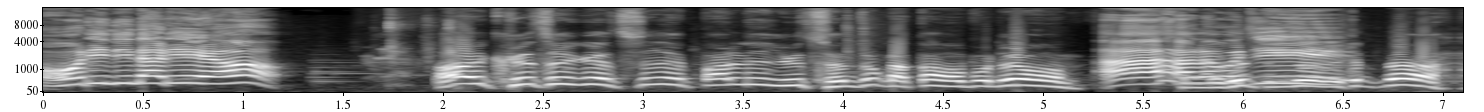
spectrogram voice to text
어린이날이에요. 아이 그치 그치 빨리 유치원 좀 갔다 와보렴 아 할아버지 준비해야겠다.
